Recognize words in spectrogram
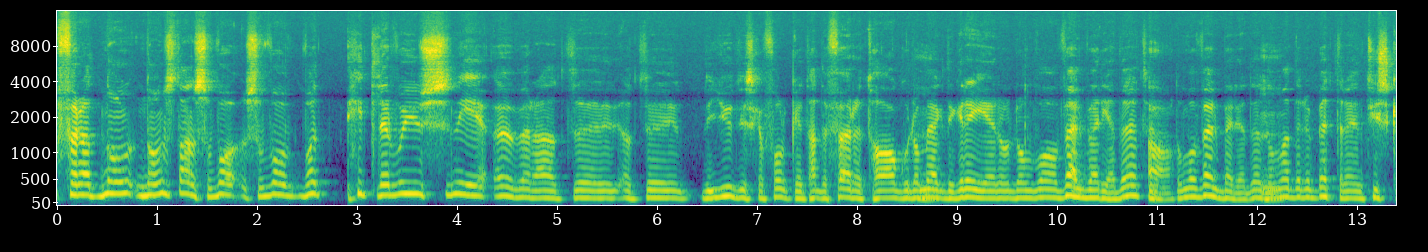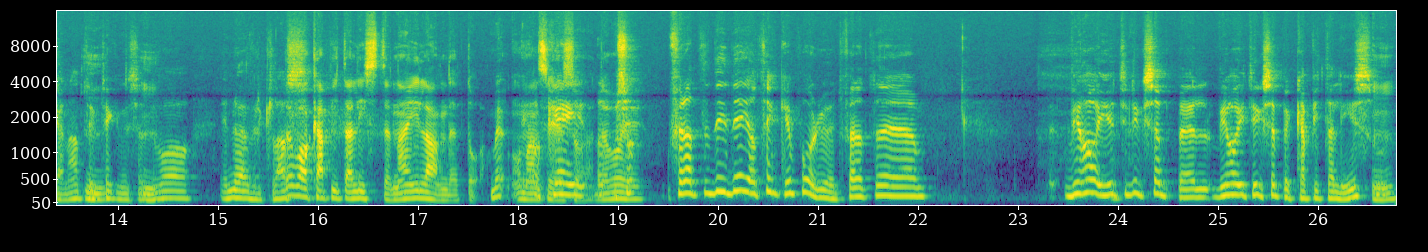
för att nå, någonstans så var, så var, var Hitler var ju sned över att, eh, att eh, det judiska folket hade företag och de ägde grejer och de var välbärgade. Typ. Mm. Ja. Mm. De var välbärgade. De hade det bättre än tyskarna typ, tekniskt sett. Det var en överklass. Det var kapitalisterna i landet då, Men, om man okej, säger så. Det var så- ju, För att det är det jag tänker på. Du vet, för att, eh, vi har ju till exempel, vi har ju till exempel kapitalism. Mm.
